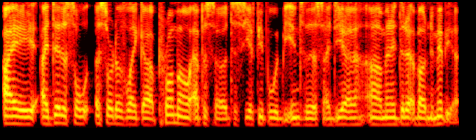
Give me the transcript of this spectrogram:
I I did a, sol- a sort of like a promo episode to see if people would be into this idea, um, and I did it about Namibia,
